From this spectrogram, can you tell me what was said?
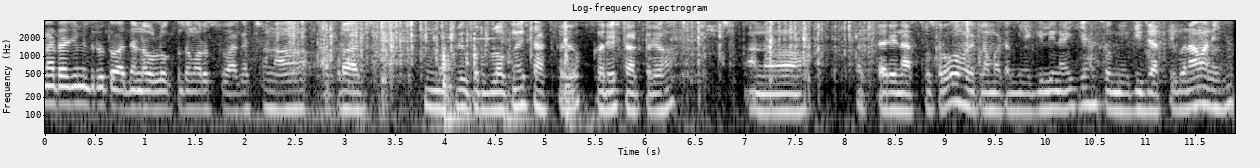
માતાજી મિત્રો, તો આજના બ્લોગમાં તમારું સ્વાગત છે અને આપણો આજ નોકરી ઉપર બ્લોક નહીં સ્ટાર્ટ કર્યો ઘરે સ્ટાર્ટ કર્યો અને અત્યારે નાસ્તો કરવો હોય એટલા માટે મેગી લઈને આવી ગયા, તો મેગી જાતે બનાવવાની છે.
